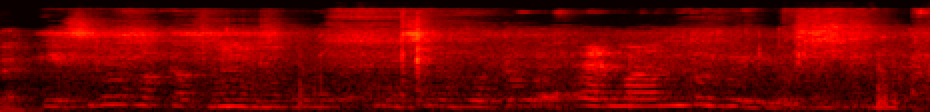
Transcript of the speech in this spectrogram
एकम पा एकम एकम लेटता हैप्पी बर्थडे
